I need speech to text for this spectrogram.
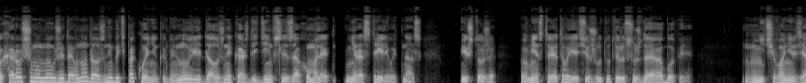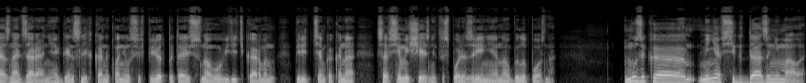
По-хорошему, мы уже давно должны быть покойниками, ну или должны каждый день в слезах умолять не расстреливать нас. И что же, вместо этого я сижу тут и рассуждаю об опере. Ничего нельзя знать заранее. Ген слегка наклонился вперед, пытаясь снова увидеть Кармен перед тем, как она совсем исчезнет из поля зрения, но было поздно. Музыка меня всегда занимала.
